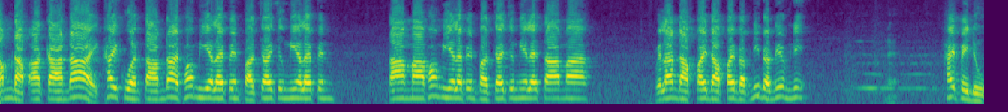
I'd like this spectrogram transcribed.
ลำดับอาการได้ใครควรตามได้ เพราะมีอะไรเป็นปัจจัยจึงมีอะไรเป็นตามมาเพราะมีอะไรเป็นปัจจัยจึงมีอะไรตามมา เวลาดับไปดับไปแบบนี้แบบนี้แบบนี้ ให้ไปดู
